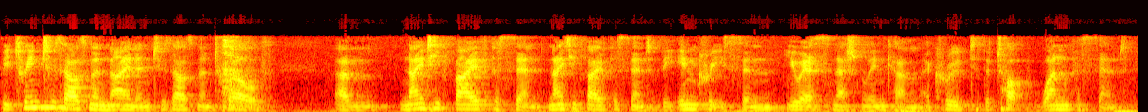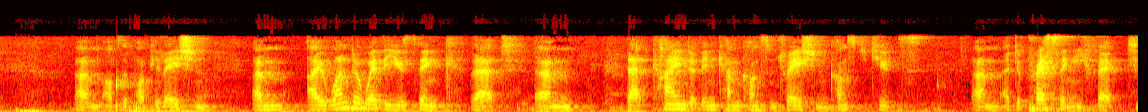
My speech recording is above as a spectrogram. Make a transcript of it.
between 2009 and 2012, um, 95%, 95% of the increase in US national income accrued to the top 1% um, of the population. Um, I wonder whether you think that um, that kind of income concentration constitutes um, a depressing effect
